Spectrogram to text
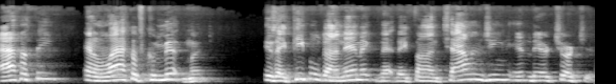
apathy and a lack of commitment is a people dynamic that they find challenging in their churches.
